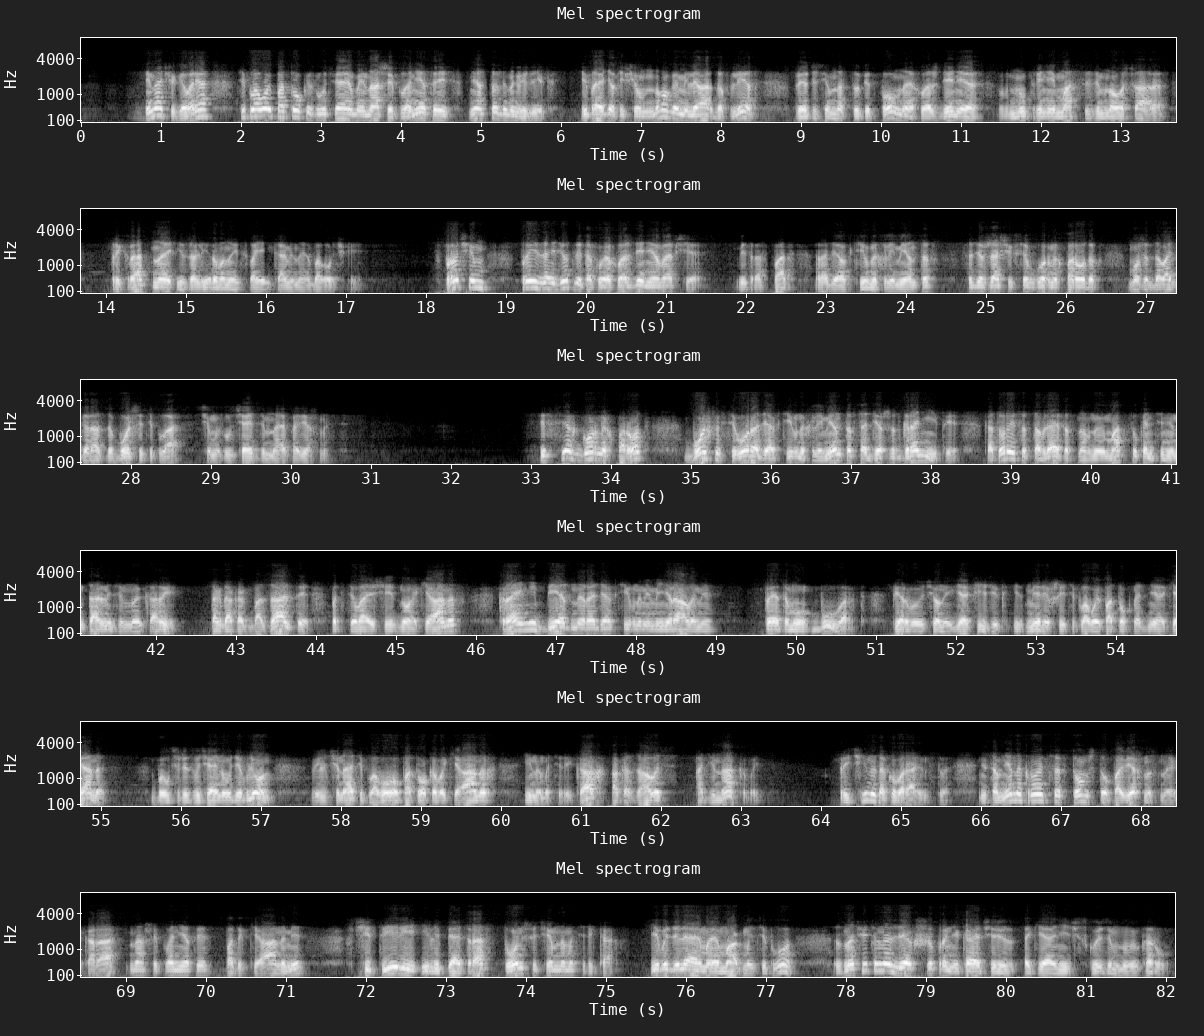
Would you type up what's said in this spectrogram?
Иначе говоря, тепловой поток, излучаемый нашей планетой, не особенно велик, и пройдет еще много миллиардов лет, прежде чем наступит полное охлаждение внутренней массы земного шара, прекрасно изолированной своей каменной оболочкой. Впрочем, произойдет ли такое охлаждение вообще? Ведь распад радиоактивных элементов, содержащихся в горных породах, может давать гораздо больше тепла, чем излучает земная поверхность. Из всех горных пород больше всего радиоактивных элементов содержат граниты, которые составляют основную массу континентальной земной коры, тогда как базальты, подстилающие дно океанов, крайне бедны радиоактивными минералами. Поэтому Буллард, первый ученый-геофизик, измеривший тепловой поток на дне океана, был чрезвычайно удивлен. Величина теплового потока в океанах и на материках оказалась одинаковой. Причина такого равенства, несомненно, кроется в том, что поверхностная кора нашей планеты под океанами в 4 или 5 раз тоньше, чем на материках и выделяемое магмой тепло значительно легче проникает через океаническую земную кору.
